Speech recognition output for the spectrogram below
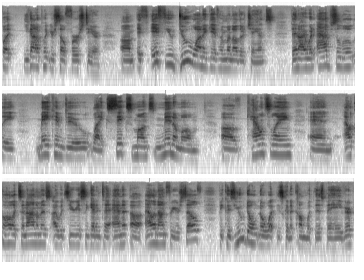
but you got to put yourself first here. Um, if if you do want to give him another chance, then I would absolutely make him do like six months minimum of counseling and Alcoholics Anonymous, I would seriously get into uh, Al Anon for yourself because you don't know what is going to come with this behavior.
